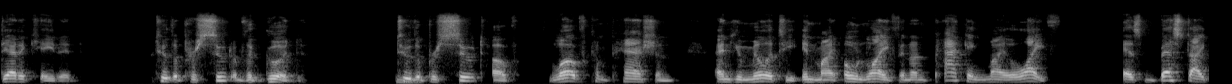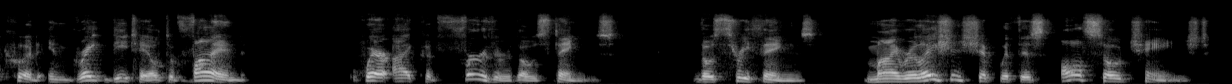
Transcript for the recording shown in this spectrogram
dedicated to the pursuit of the good, to hmm. the pursuit of love, compassion, and humility in my own life and unpacking my life as best I could in great detail to find where I could further those things, those three things. My relationship with this also changed.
